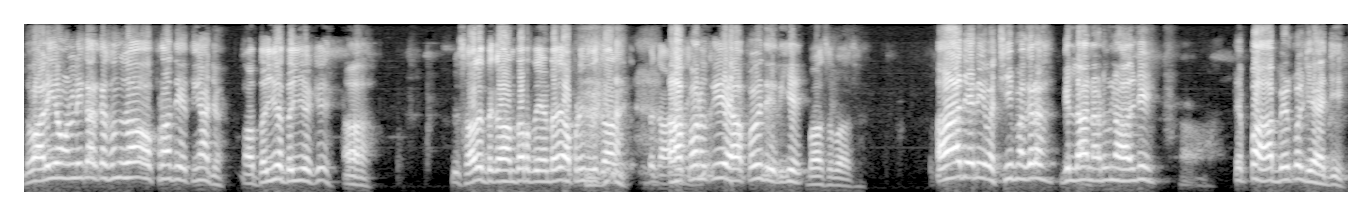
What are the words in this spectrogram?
ਦੀਵਾਲੀ ਓਨਲੀ ਕਰਕੇ ਸੰਧੂ ਸਾਹਿਬ ਆਫਰਾਂ ਦੇਤੀਆਂ ਅੱਜ। ਆ ਦਈਏ ਦਈਏ ਕਿ? ਆ ਵੀ ਸਾਰੇ ਦੁਕਾਨਦਾਰ ਦੇਣ ਡਏ ਆਪਣੀ ਦੁਕਾਨ ਦੁਕਾਨ ਆਪਾਂ ਨੂੰ ਕੀ ਹੈ ਆਪਾਂ ਵੀ ਦੇ ਦਈਏ। ਬਸ ਬਸ। ਆ ਜਿਹੜੀ ਵੱਛੀ ਮਗਰ ਗਿੱਲਾ ਨਾੜੂ ਨਾਲ ਜੀ। ਹਾਂ। ਤੇ ਭਾਅ ਬਿਲਕੁਲ ਜਾਇਜ਼ ਜੀ।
